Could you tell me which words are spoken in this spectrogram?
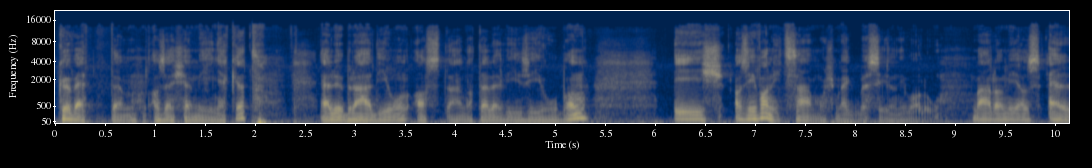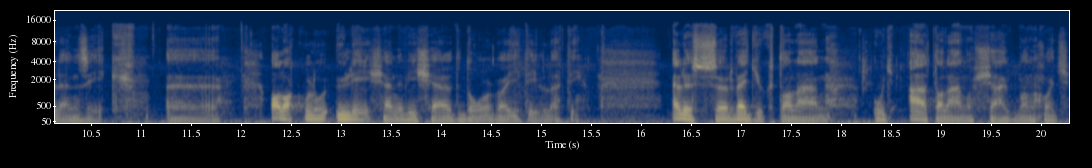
követtem az eseményeket, előbb rádión, aztán a televízióban, és azért van itt számos megbeszélni való. Már ami az ellenzék ö, alakuló ülésen viselt dolgait illeti. Először vegyük talán úgy általánosságban, hogy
